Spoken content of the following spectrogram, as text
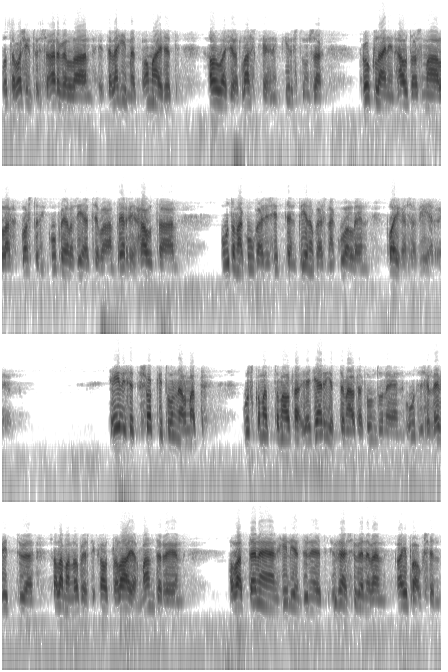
mutta Washingtonissa arvellaan, että lähimmät omaiset haluaisivat laskea hänen kirstunsa Brooklynin hautausmaalla Bostonin kupeella sijaitsevaan perhehautaan muutama kuukausi sitten pienokaisena kuolleen poikansa viereen. Eiliset shokkitunnelmat uskomattomalta ja järjettömältä tuntuneen uutisen levittyä salaman nopeasti kautta laajan mantereen ovat tänään hiljentyneet yhä syvenevän kaipauksen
